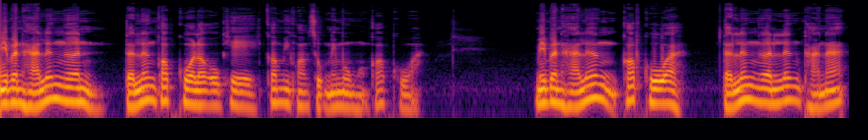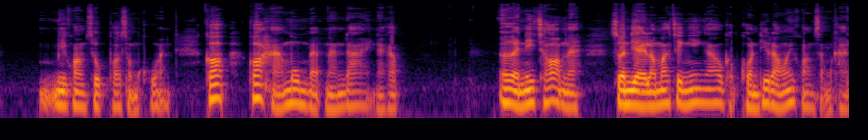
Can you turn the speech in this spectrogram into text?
มีปัญหาเรื่องเงิน แต่เรื่องครอบครัวเราโอเค ก็มีความสุขในมุมของครอบครัว มีปัญหาเรื่องครอบครัว แต่เรื่องเงินเรื่องฐานะมีความสุขพอสมควร ก็ก็หามุมแบบนั้นได้นะครับ เอออันนี้ชอบนะ ส่วนใหญ่เรามักจะงี่เง่ากับคนที่เราให้ความสำคัญ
